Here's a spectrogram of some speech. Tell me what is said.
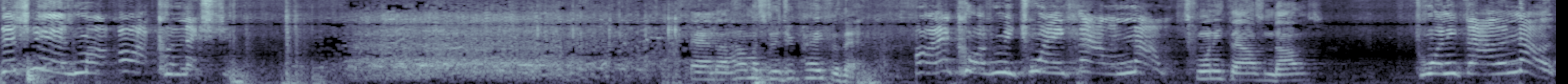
This here is my art collection. And uh, how much did you pay for that? Oh, that cost me twenty thousand dollars. Twenty thousand dollars. Twenty thousand dollars.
